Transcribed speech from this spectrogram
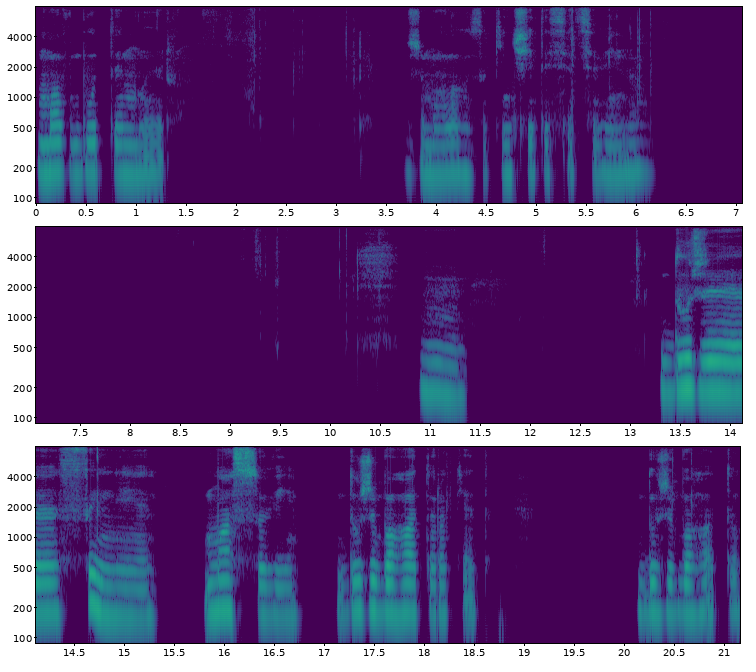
Мав бути мир. Вже мала закінчитися ця війна. Дуже сильні, масові, дуже багато ракет, дуже багато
